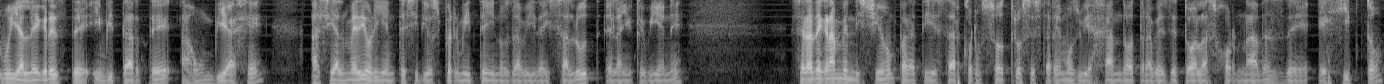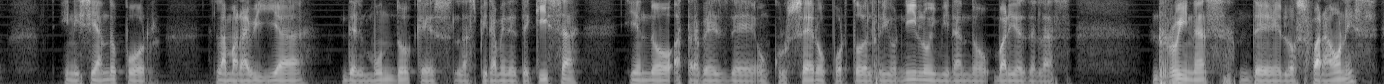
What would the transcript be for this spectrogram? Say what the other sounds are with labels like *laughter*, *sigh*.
Muy alegres de invitarte a un viaje hacia el Medio Oriente, si Dios permite y nos da vida y salud el año que viene. Será de gran bendición para ti estar con nosotros. Estaremos viajando a través de todas las jornadas de Egipto, iniciando por la maravilla del mundo, que es las pirámides de Giza, yendo a través de un crucero por todo el río Nilo y mirando varias de las ruinas de los faraones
